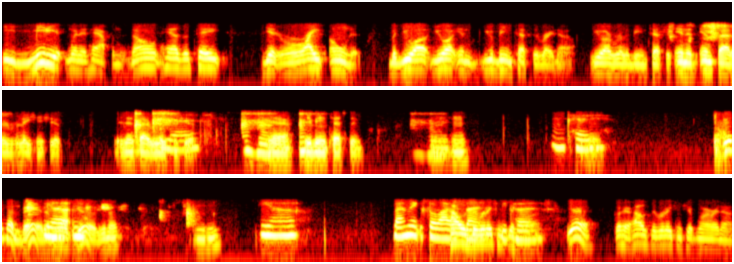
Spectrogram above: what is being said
immediate when it happens. Don't hesitate. Get right on it. But you are you are in you're being tested right now you are really being tested, and it's inside a relationship. It's inside a relationship. Yes. Mm-hmm. Yeah, mm-hmm. you're being tested. Mm-hmm. Okay. Yeah. It's nothing bad. I Yeah. mean, that's good, you know. hmm Yeah. That makes a lot How's of the sense relationship because going? Yeah. Go ahead. How's the relationship going right now?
